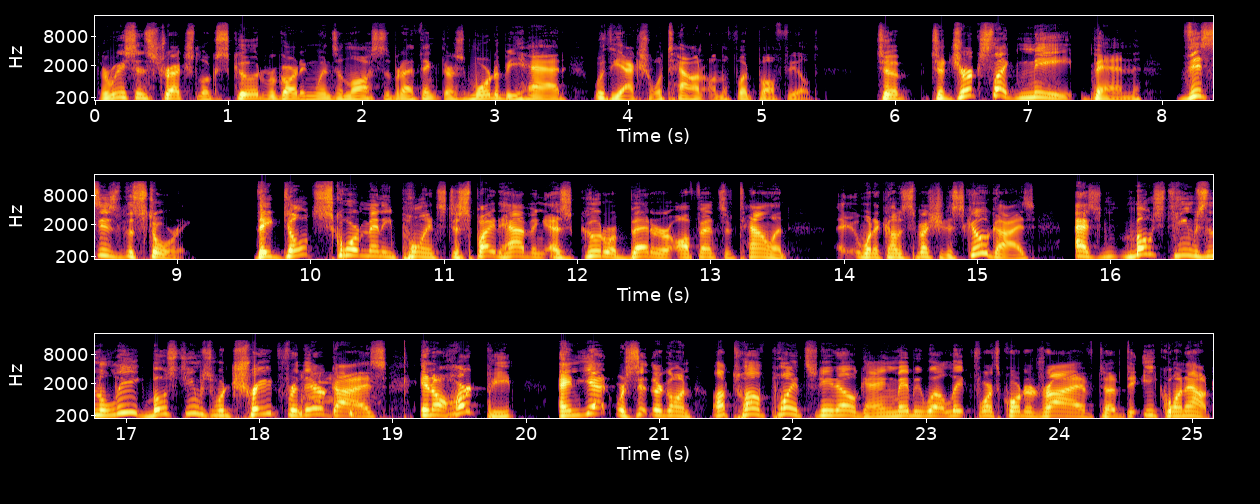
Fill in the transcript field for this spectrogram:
The recent stretch looks good regarding wins and losses, but I think there's more to be had with the actual talent on the football field. To to jerks like me, Ben, this is the story. They don't score many points despite having as good or better offensive talent eh, when it comes especially to skill guys as most teams in the league. Most teams would trade for their guys in a heartbeat. And yet we're sitting there going, oh, 12 points, Nito, gang. Maybe, well, late fourth quarter drive to, to eke one out.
